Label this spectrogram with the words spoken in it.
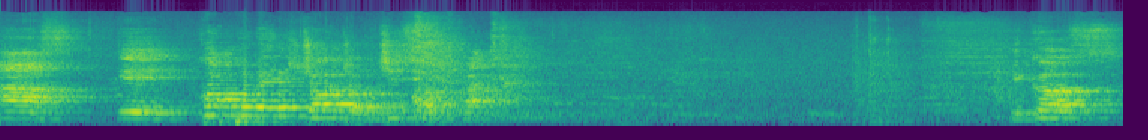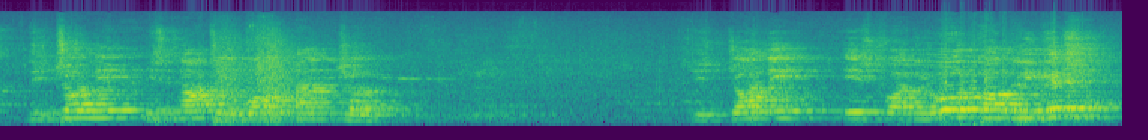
as a corporate church of Jesus Christ. Because the journey is not a one-man journey. The journey is for the whole congregation.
